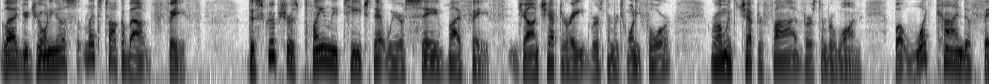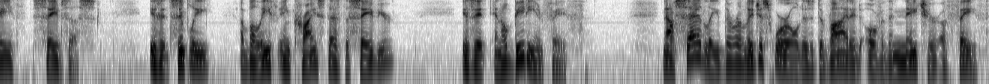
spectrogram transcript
Glad you're joining us. Let's talk about faith. The scriptures plainly teach that we are saved by faith. John chapter 8, verse number 24, Romans chapter 5, verse number 1. But what kind of faith saves us? Is it simply a belief in Christ as the Savior? Is it an obedient faith? Now, sadly, the religious world is divided over the nature of faith,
